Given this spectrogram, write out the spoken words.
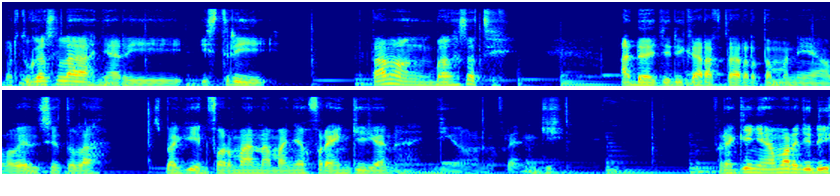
bertugaslah nyari istri pertama bangsat sih ada jadi karakter temennya Lloyd di situlah sebagai informan namanya Frankie kan anjing namanya Frankie Frankie nyamar jadi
